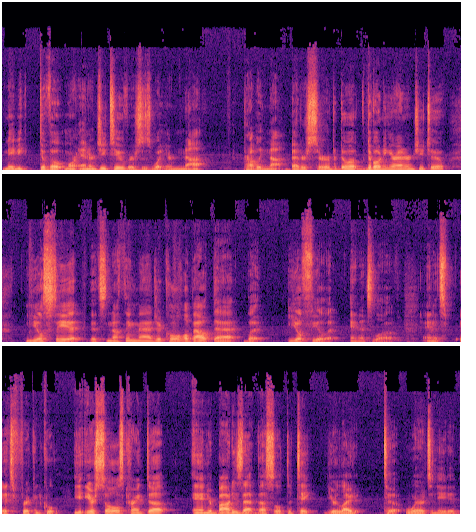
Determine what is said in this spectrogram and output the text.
maybe devote more energy to versus what you're not probably not better served de- devoting your energy to. You'll see it. It's nothing magical about that, but you'll feel it and it's love and it's it's freaking cool. Y- your soul's cranked up and your body's that vessel to take your light to where it's needed.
